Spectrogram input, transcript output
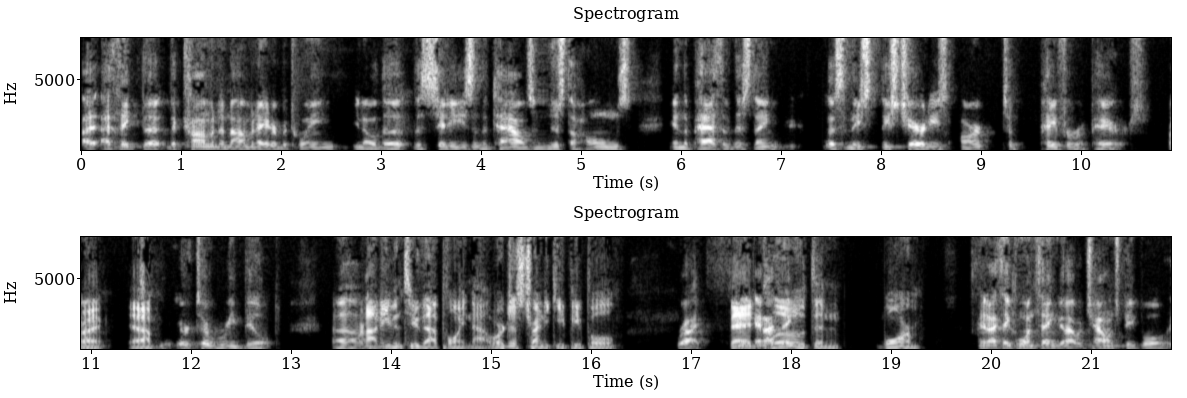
I, I think the the common denominator between you know the the cities and the towns and just the homes in the path of this thing. Listen, these these charities aren't to pay for repairs, right? Yeah, they're to rebuild. Uh, We're not even to that point now. We're just trying to keep people right, fed, and, and clothed, think, and warm. And I think one thing that I would challenge people,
